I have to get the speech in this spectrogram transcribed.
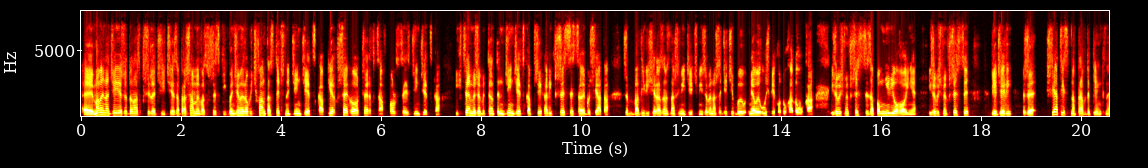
E, mamy nadzieję, że do nas przylecicie. Zapraszamy Was wszystkich. Będziemy robić fantastyczny Dzień Dziecka. 1 czerwca w Polsce jest Dzień Dziecka i chcemy, żeby ten, ten Dzień Dziecka przyjechali wszyscy z całego świata, żeby bawili się razem z naszymi dziećmi, żeby nasze dzieci były, miały uśmiech od ucha do ucha i żebyśmy wszyscy zapomnieli o wojnie i żebyśmy wszyscy wiedzieli, że świat jest naprawdę piękny.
